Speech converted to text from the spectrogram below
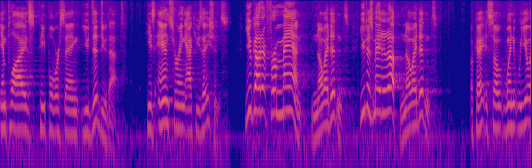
implies people were saying, you did do that. He's answering accusations. You got it from man. No, I didn't. You just made it up. No, I didn't. Okay, so when you,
